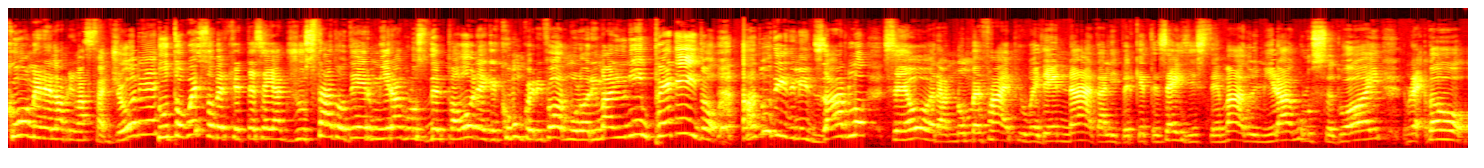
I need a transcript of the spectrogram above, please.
come nella prima stagione tutto questo perché te sei aggiustato te Miraculous del pavone che comunque riformulo rimani un impedito ad utilizzarlo se ora non me fai più vedere Natalie perché te sei sistemato i Miraculous tuoi. Oh,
